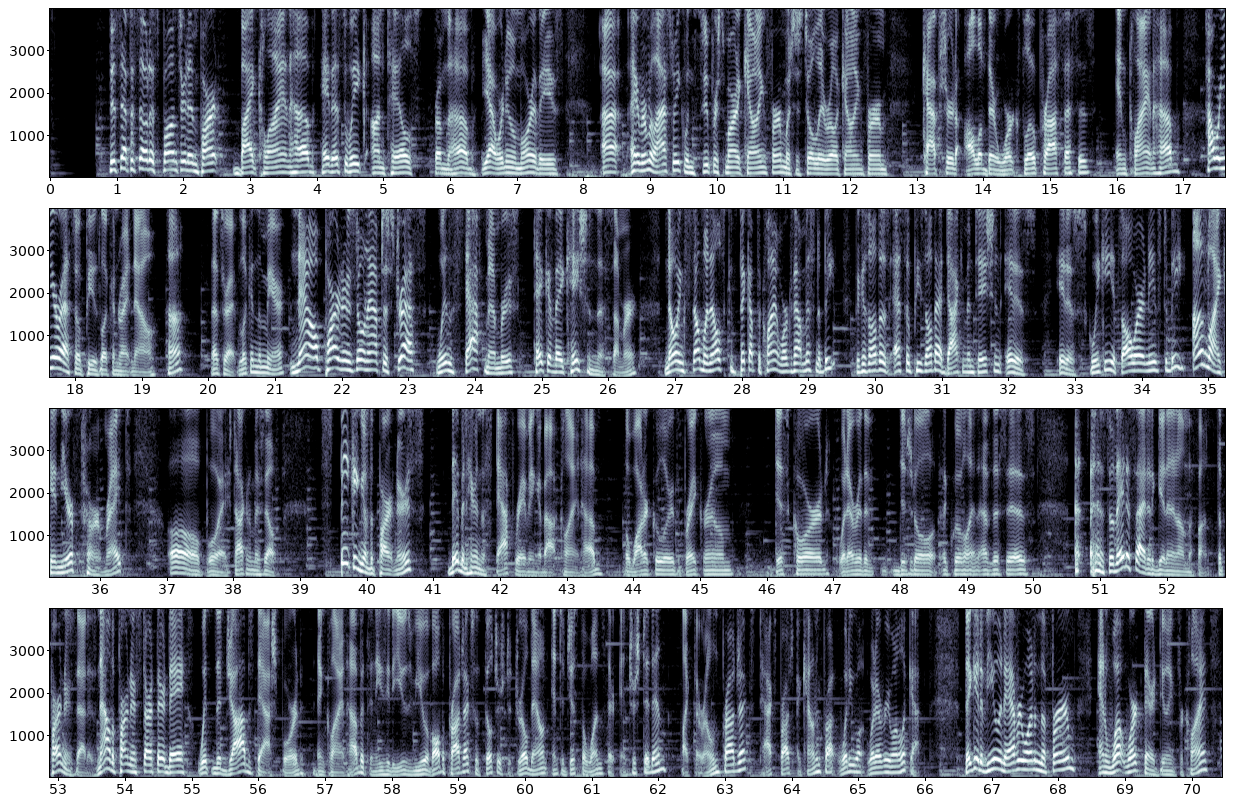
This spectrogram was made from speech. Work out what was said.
This episode is sponsored in part by Client Hub. Hey, this week on Tales from the Hub, yeah, we're doing more of these. Uh, hey, remember last week when Super Smart Accounting Firm, which is totally a real accounting firm, captured all of their workflow processes in Client Hub? How are your SOPs looking right now? Huh? That's right, look in the mirror. Now, partners don't have to stress when staff members take a vacation this summer, knowing someone else can pick up the client work without missing a beat. Because all those SOPs, all that documentation, it is it is squeaky, it's all where it needs to be. Unlike in your firm, right? Oh boy, talking to myself. Speaking of the partners, they've been hearing the staff raving about Client Hub, the water cooler, the break room, Discord, whatever the digital equivalent of this is. so they decided to get in on the fun. The partners, that is. Now the partners start their day with the jobs dashboard and Client Hub. It's an easy to use view of all the projects with filters to drill down into just the ones they're interested in, like their own projects, tax project, accounting project, what do you want, whatever you want to look at. They get a view into everyone in the firm and what work they're doing for clients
